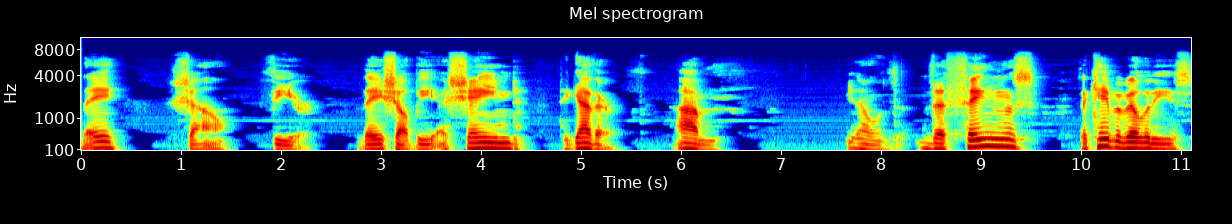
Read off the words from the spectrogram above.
they shall fear. They shall be ashamed together. Um, you know, the things, the capabilities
